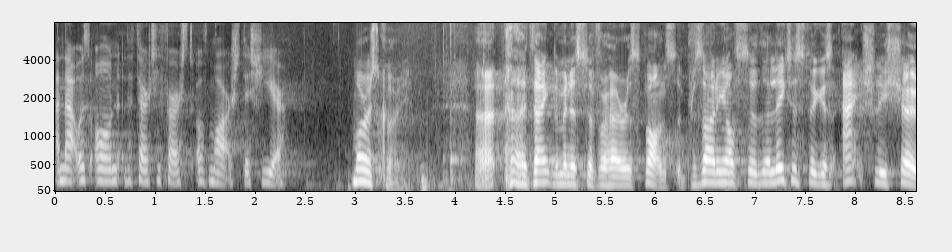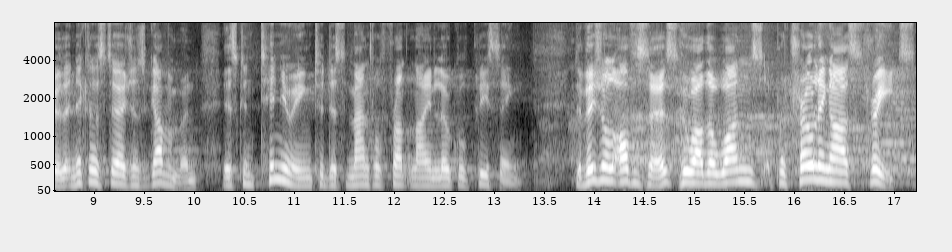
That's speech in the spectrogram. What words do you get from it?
and that was on the 31st of March this year. Maurice Corey. Uh, I thank the Minister for her response. The presiding officer, the latest figures actually show that Nicola Sturgeon's government is continuing to dismantle frontline local policing. Divisional officers, who are the ones patrolling our streets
